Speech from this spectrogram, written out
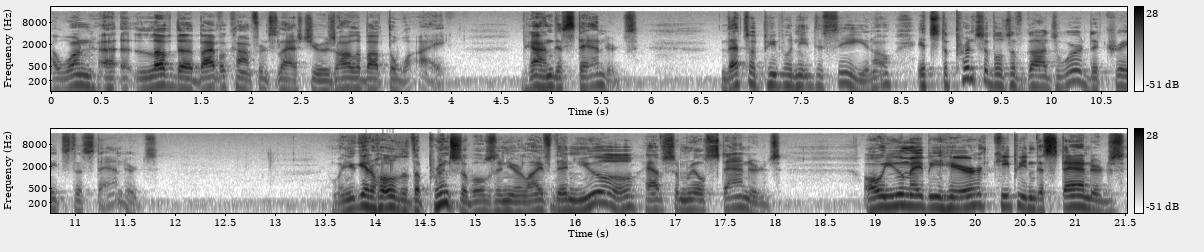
I one, uh, loved the Bible conference last year. It was all about the why, beyond the standards. That's what people need to see, you know. It's the principles of God's Word that creates the standards. When you get a hold of the principles in your life, then you'll have some real standards. Oh, you may be here keeping the standards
